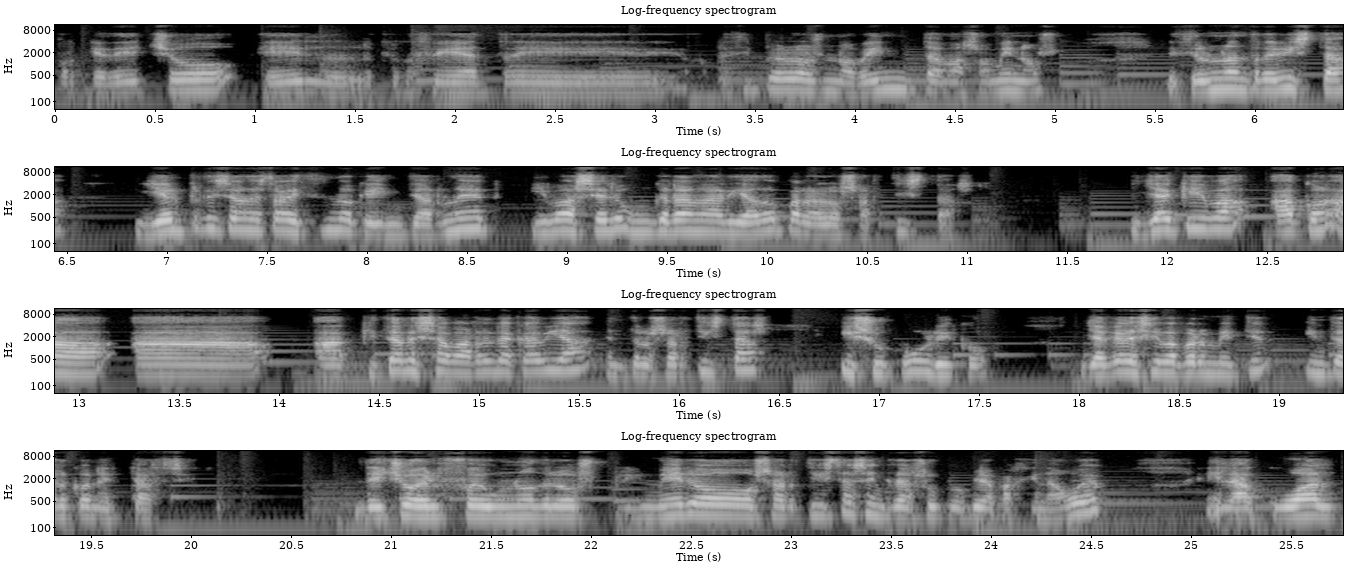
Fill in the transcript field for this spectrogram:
porque de hecho él, creo que fue entre a principios de los 90 más o menos, le hicieron una entrevista y él precisamente estaba diciendo que Internet iba a ser un gran aliado para los artistas, ya que iba a, a quitar esa barrera que había entre los artistas y su público, ya que les iba a permitir interconectarse. De hecho, él fue uno de los primeros artistas en crear su propia página web, en la cual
